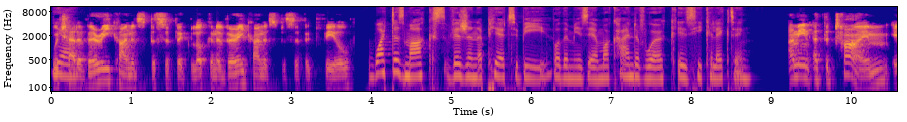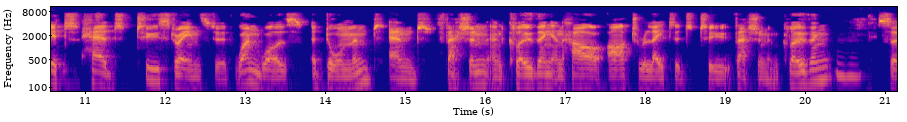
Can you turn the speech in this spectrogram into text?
which yeah. had a very kind of specific look and a very kind of specific feel. What does Mark's vision appear to be for the museum? What kind of work is he collecting? I mean, at the time, it had two strains to it. One was adornment and fashion and clothing and how art related to fashion and clothing. Mm-hmm. So,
